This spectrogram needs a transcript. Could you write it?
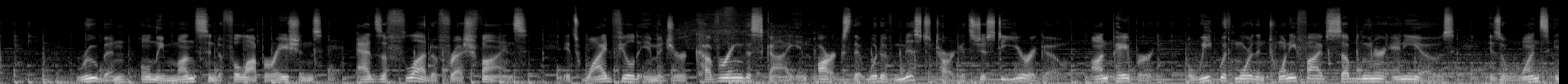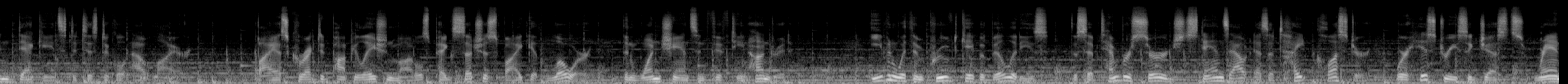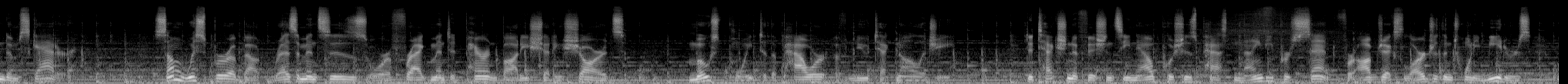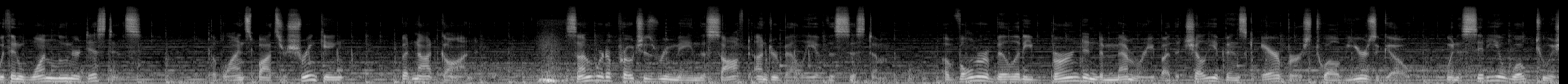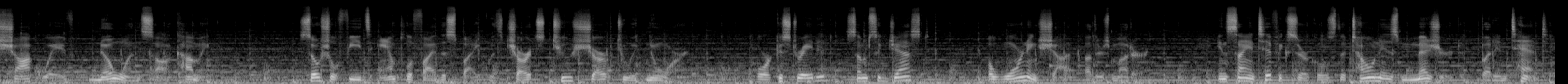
Rubin, only months into full operations, adds a flood of fresh finds, its wide-field imager covering the sky in arcs that would have missed targets just a year ago. On paper, a week with more than 25 sublunar NEOs is a once-in-decade statistical outlier. Bias-corrected population models peg such a spike at lower than one chance in 1500. Even with improved capabilities, the September surge stands out as a tight cluster where history suggests random scatter. Some whisper about resonances or a fragmented parent body shedding shards. Most point to the power of new technology. Detection efficiency now pushes past 90% for objects larger than 20 meters within one lunar distance. The blind spots are shrinking, but not gone. Sunward approaches remain the soft underbelly of the system, a vulnerability burned into memory by the Chelyabinsk airburst 12 years ago when a city awoke to a shockwave no one saw coming. Social feeds amplify the spike with charts too sharp to ignore. Orchestrated, some suggest? A warning shot, others mutter. In scientific circles, the tone is measured but intent.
